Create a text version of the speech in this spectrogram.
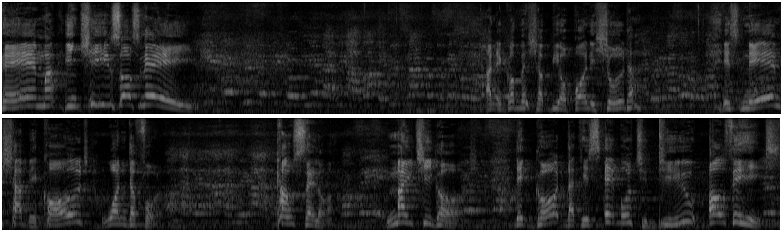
them in Jesus' name. And the government shall be upon his shoulder. His name shall be called Wonderful. Counselor mighty God, the God that is able to do all things,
